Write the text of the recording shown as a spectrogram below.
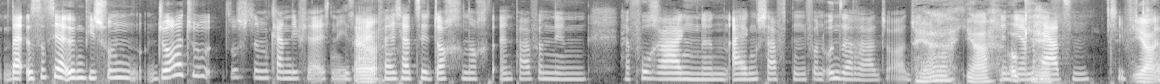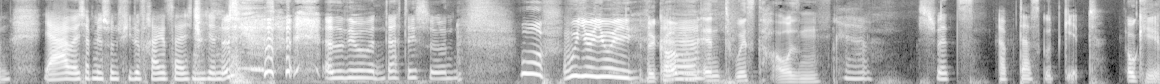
da ist es ja irgendwie schon, Giorgio, so schlimm kann die vielleicht nicht sein. Ja. Vielleicht hat sie doch noch ein paar von den hervorragenden Eigenschaften von unserer Giorgio Ja, ja, in ihrem okay. Herzen tief Ja. drin. Ja, aber ich habe mir schon viele Fragezeichen hier notiert. also in dem Moment dachte ich schon, Uff. uiuiui. Willkommen Äh, in Twisthausen. ja, Schwitz, ob das gut geht. Okay,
